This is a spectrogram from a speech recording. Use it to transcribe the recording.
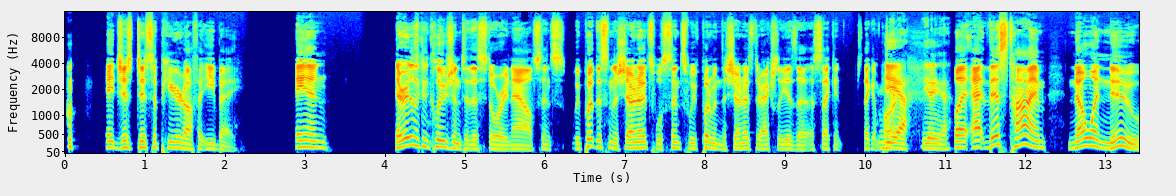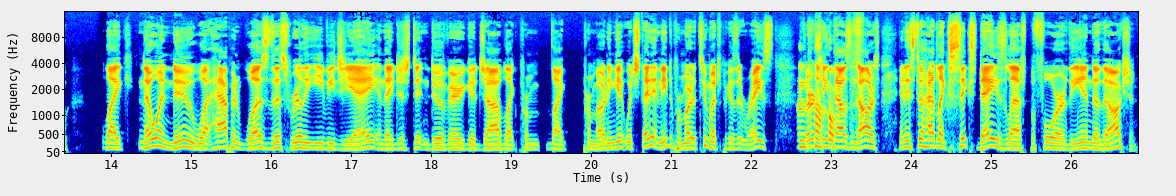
it just disappeared off of eBay. And there is a conclusion to this story now. Since we put this in the show notes, well, since we've put them in the show notes, there actually is a, a second second part. Yeah, yeah, yeah. But at this time, no one knew. Like no one knew what happened. Was this really EVGA? And they just didn't do a very good job, like prom- like promoting it, which they didn't need to promote it too much because it raised thirteen thousand dollars, and it still had like six days left before the end of the auction.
